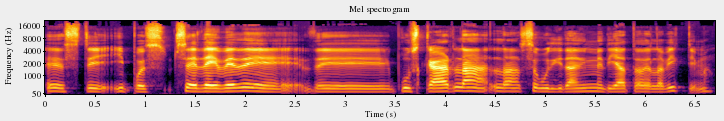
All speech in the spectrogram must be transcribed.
este, y pues se debe de, buscar la, seguridad inmediata de la víctima.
